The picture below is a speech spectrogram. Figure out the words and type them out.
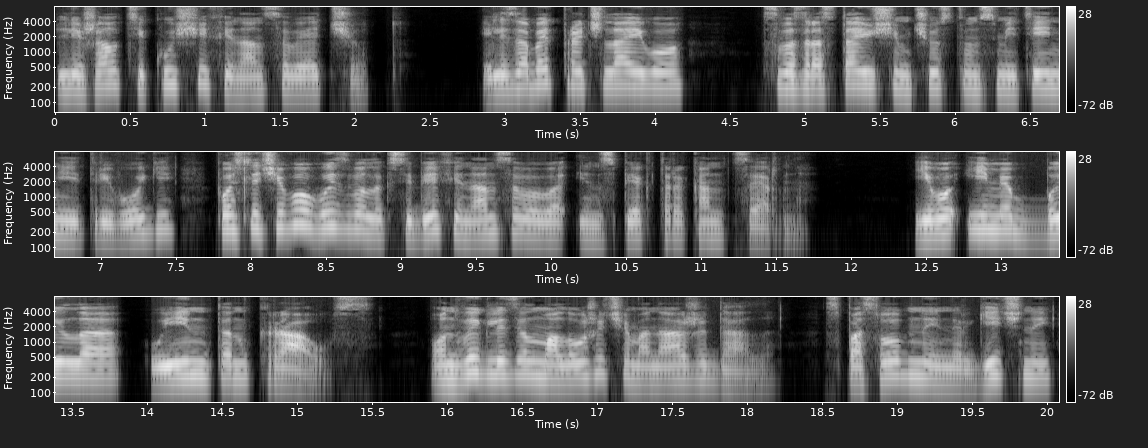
лежал текущий финансовый отчет. Элизабет прочла его с возрастающим чувством смятения и тревоги, после чего вызвала к себе финансового инспектора концерна. Его имя было Уинтон Краус. Он выглядел моложе, чем она ожидала. Способный, энергичный,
